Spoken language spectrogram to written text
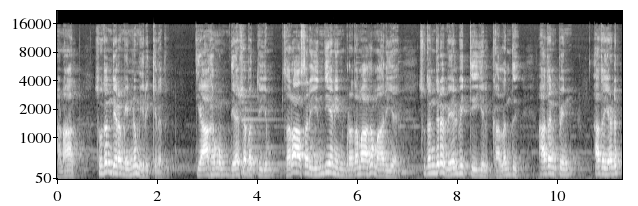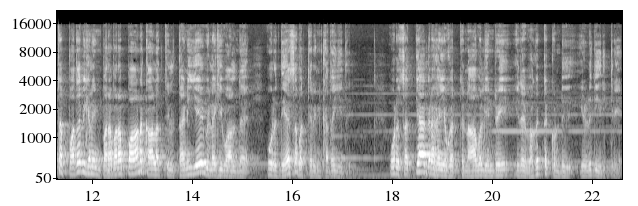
ஆனால் சுதந்திரம் இன்னும் இருக்கிறது. தியாகமும் தேசபக்தியும் சராசரி இந்தியனின் பிரதமாக மாறிய சுதந்திர வேள்வித்தீயில் கலந்து அதன் பின் அதை அடுத்த பதவிகளின் பரபரப்பான காலத்தில் தனியே விலகி வாழ்ந்த ஒரு தேசபக்தரின் கதை இது. ஒரு சத்தியாகிரக யுகத்து நாவல் என்றே இதை வகுத்து கொண்டு எழுதியிருக்கிறேன்.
